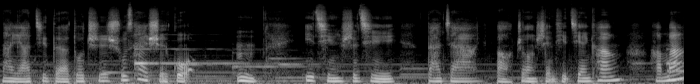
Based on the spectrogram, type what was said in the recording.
那也要记得多吃蔬菜水果。嗯，疫情时期，大家保重身体健康，好吗？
